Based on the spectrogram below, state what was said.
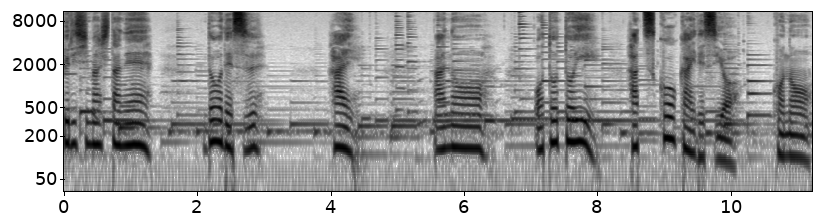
くりしましたね。どうです？はい。あのー、おととい、初公開ですよ。この、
